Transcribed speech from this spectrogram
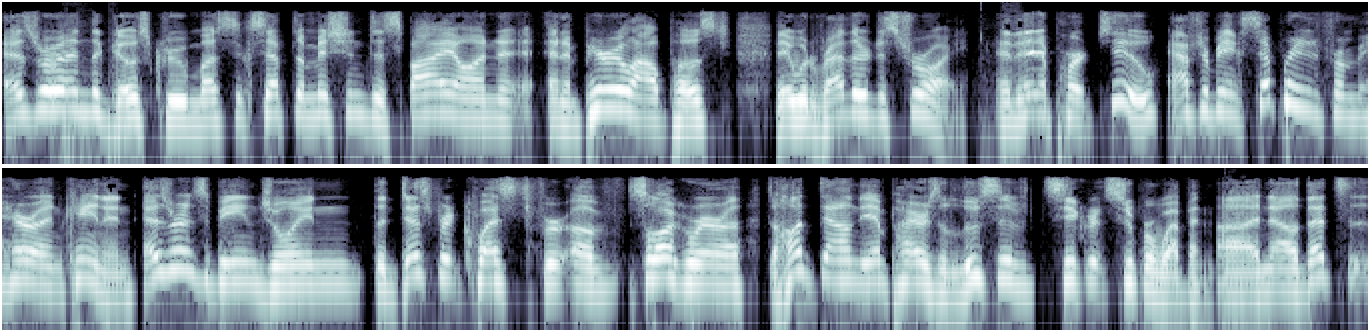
Ezra and the Ghost Crew must accept a mission to spy on an Imperial outpost they would rather destroy. And then in part two, after being separated from Hera and on Kanan, Ezra and Sabine join the desperate quest for of Saw Gerrera to hunt down the Empire's elusive secret super weapon. Uh, now that's uh,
